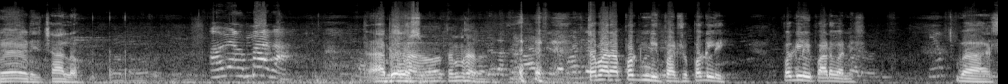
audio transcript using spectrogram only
રેડી ચાલો. આ બે તમારા પગની પાડશું પગલી. પગલી પાડવાની. બસ.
